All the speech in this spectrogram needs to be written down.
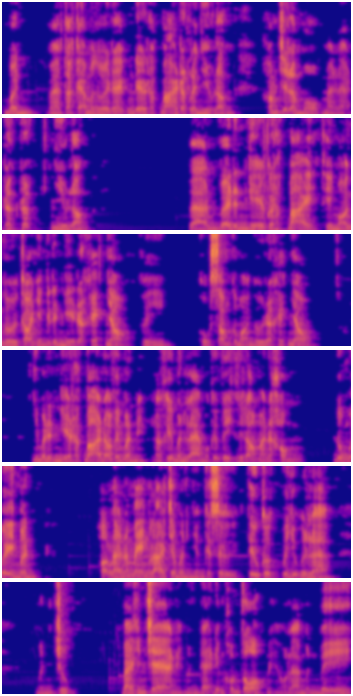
mình và tất cả mọi người ở đây cũng đều thất bại rất là nhiều lần không chỉ là một mà là rất rất nhiều lần. Và với định nghĩa của thất bại thì mỗi người có những cái định nghĩa rất khác nhau vì cuộc sống của mọi người rất khác nhau. Nhưng mà định nghĩa thất bại đối với mình ý, là khi mình làm một cái việc gì đó mà nó không đúng ý mình hoặc là nó mang lại cho mình những cái sự tiêu cực. Ví dụ như là mình chụp bài kiểm tra này mình đạt điểm không tốt này hoặc là mình bị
